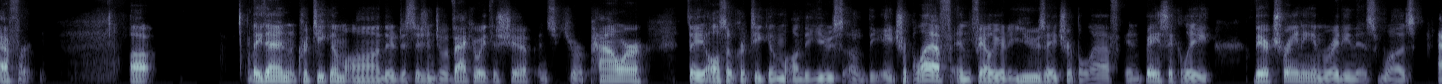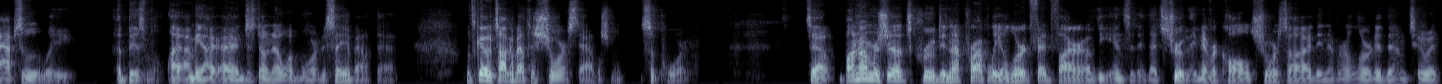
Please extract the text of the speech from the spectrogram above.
effort. Uh, they then critique him on their decision to evacuate the ship and secure power. They also critique him on the use of the AFFF and failure to use AFFF. And basically, their training and readiness was absolutely abysmal. I, I mean, I, I, just don't know what more to say about that. Let's go talk about the shore establishment support. So Bonhomme Richard's crew did not properly alert Fed Fire of the incident. That's true. They never called shoreside. They never alerted them to it.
